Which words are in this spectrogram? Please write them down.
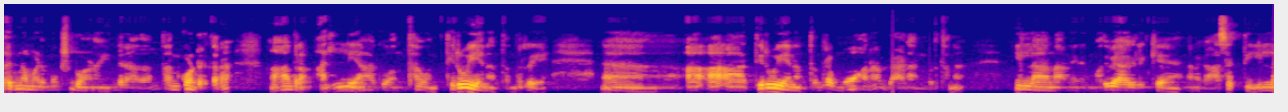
ಲಗ್ನ ಮಾಡಿ ಮುಗಿಸ್ಬೋಣ ಇಂದಿರಾದ ಅಂತ ಅಂದ್ಕೊಂಡಿರ್ತಾರೆ ಆದ್ರೆ ಅಲ್ಲಿ ಆಗುವಂಥ ಒಂದು ತಿರುವು ಏನಂತಂದ್ರೆ ಆ, ಆ- ತಿರುವು ಏನಂತಂದ್ರೆ ಮೋಹನ ಬೇಡ ಅಂದ್ಬಿಡ್ತಾನೆ. ಇಲ್ಲ, ನಾನು ನಿನಗೆ ಮದುವೆ ಆಗಲಿಕ್ಕೆ ನನಗೆ ಆಸಕ್ತಿ ಇಲ್ಲ,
